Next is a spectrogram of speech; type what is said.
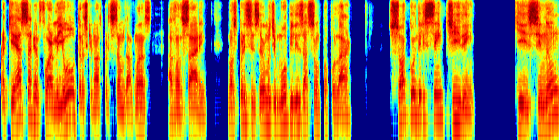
para que essa reforma e outras que nós precisamos avançarem, nós precisamos de mobilização popular. Só quando eles sentirem que, se não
